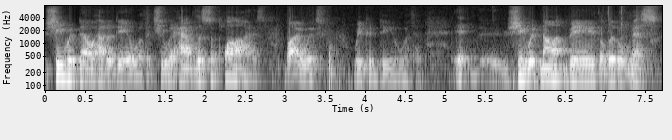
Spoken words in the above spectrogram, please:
She would know how to deal with it. She would have the supplies by which we could deal with it. it she would not be the little miss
